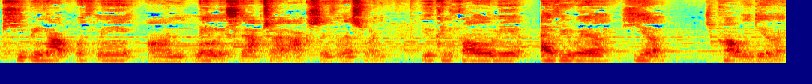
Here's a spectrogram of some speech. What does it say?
keeping up with me on mainly Snapchat actually for this one, you can follow me everywhere here to probably do it.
